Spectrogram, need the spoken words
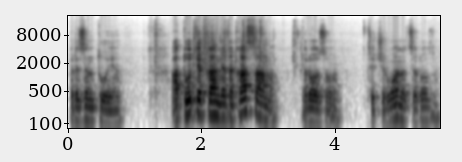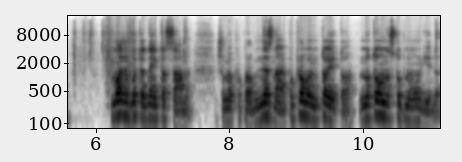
презентує. А тут яка не така сама розова. Це червона, це розова. Може бути одне і то саме, що ми попробуємо. Не знаю, попробуємо то і то. Ну то в наступному відео.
